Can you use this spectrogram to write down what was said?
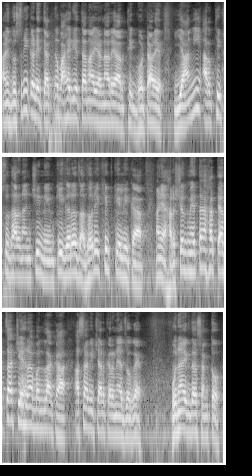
आणि दुसरीकडे त्यातनं बाहेर येताना येणारे आर्थिक घोटाळे यांनी आर्थिक सुधारणांची नेमकी गरज अधोरेखित केली का? आणि हर्षद मेहता हा त्याचा चेहरा बनला का? असा विचार करण्याजोगा आहे. पुन्हा एकदा सांगतो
